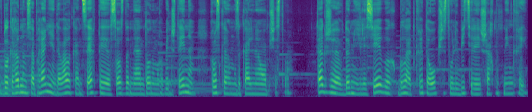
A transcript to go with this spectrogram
В благородном собрании давало концерты, созданное Антоном Рубинштейном «Русское музыкальное общество». Также в доме Елисеевых было открыто общество любителей шахматной игры.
